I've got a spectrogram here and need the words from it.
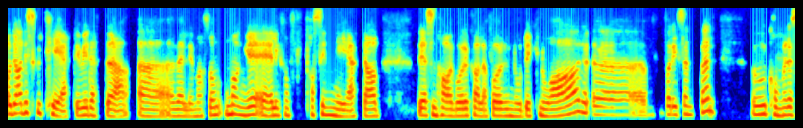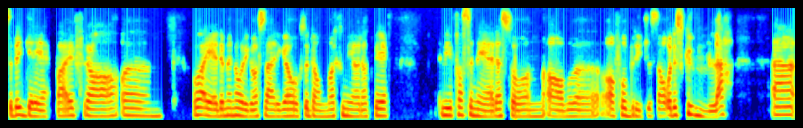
Og da diskuterte vi dette uh, veldig masse. Mange er liksom fascinert av det som har vært kalt for nordic noir, uh, f.eks. Hvor kommer disse begrepene fra? Hva er det med Norge og Sverige og også Danmark som gjør at vi vi fascineres sånn av, av, forbrytelser og det skumle. Eh,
